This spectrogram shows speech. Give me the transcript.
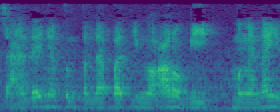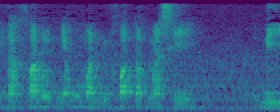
seandainya pun pendapat Ibnu Arabi mengenai tafarudnya Umar bin Khattab masih di,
